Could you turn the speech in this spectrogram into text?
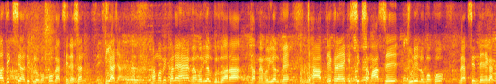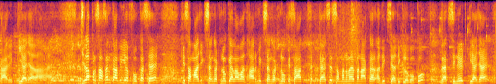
अधिक से अधिक लोगों को वैक्सीनेशन दिया जाए। हम अभी खड़े हैं मेमोरियल गुरुद्वारा का मेमोरियल में, जहाँ आप देख रहे हैं कि सिख समाज से जुड़े लोगों को वैक्सीन देने का कार्य किया जा रहा है। जिला प्रशासन का भी यह फोकस है कि सामाजिक संगठनों के अलावा धार्मिक संगठनों के साथ कैसे समन्वय बनाकर अधिक से अधिक लोगों को वैक्सीनेट किया जाए?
